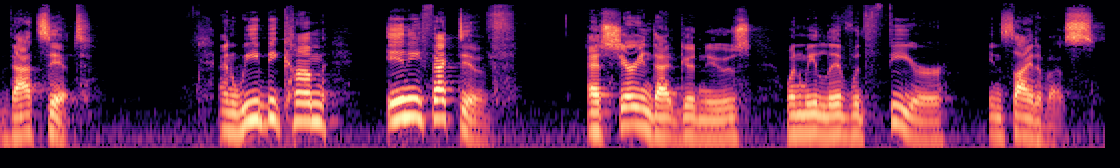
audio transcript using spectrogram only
That's it and we become ineffective at sharing that good news when we live with fear inside of us.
